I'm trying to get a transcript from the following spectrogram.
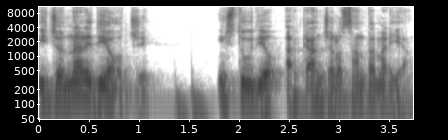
I giornali di oggi. In studio Arcangelo Santa Maria.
